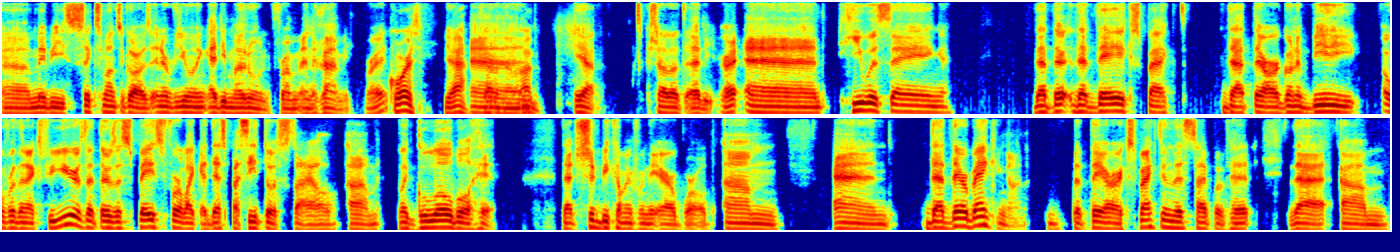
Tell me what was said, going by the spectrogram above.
uh, maybe six months ago. I was interviewing Eddie Maroun from Anghami, right? Of course, yeah. And, yeah, shout out to Eddie, right? And he was saying that that they expect that there are going to be over the next few years that there's a space for like a despacito style um, like global hit that should be coming from the arab world um, and that they're banking on it that they are expecting this type of hit that um,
